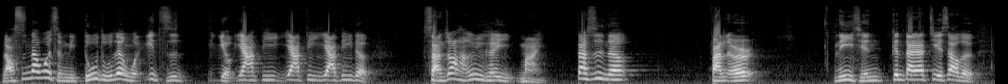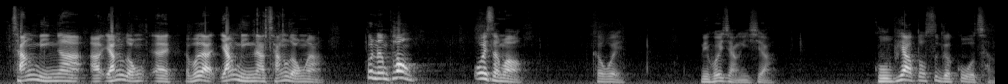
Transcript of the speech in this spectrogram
老师，那为什么你独独认为一直有压低、压低、压低的散装航运可以买，但是呢，反而你以前跟大家介绍的长明啊、啊杨荣，哎，不是杨明啊、长荣啊，不能碰，为什么？各位，你回想一下，股票都是个过程。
